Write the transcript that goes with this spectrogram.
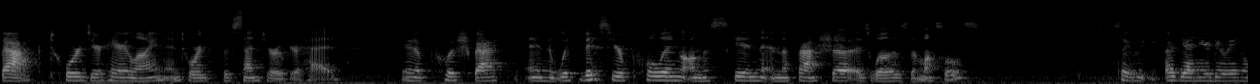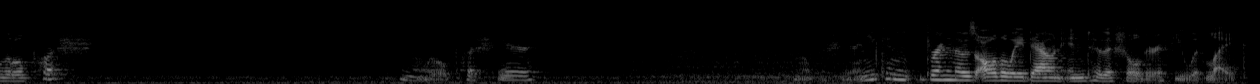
back towards your hairline and towards the center of your head. You're gonna push back and with this you're pulling on the skin and the fascia as well as the muscles. So again, you're doing a little push. And a little push here. Push here. And you can bring those all the way down into the shoulder if you would like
